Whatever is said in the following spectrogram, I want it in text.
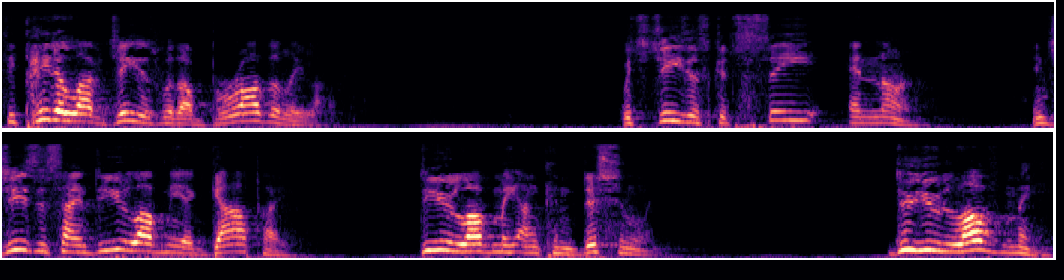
See, Peter loved Jesus with a brotherly love, which Jesus could see and know. And Jesus saying, Do you love me agape? Do you love me unconditionally? Do you love me?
